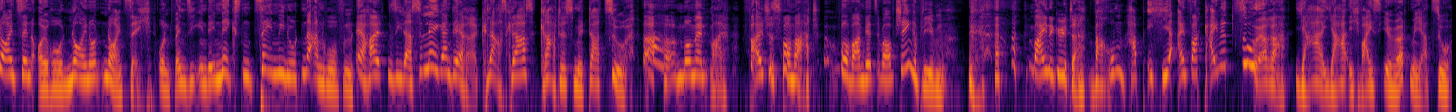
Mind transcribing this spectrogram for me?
19,99 Euro. Und wenn Sie in den nächsten 10 Minuten anrufen, erhalten Sie das legendäre Glas Glas gratis mit dazu. Ah, Moment mal. Falsches Format. Wo waren wir jetzt überhaupt stehen geblieben? Meine Güte, warum hab ich hier einfach keine Zuhörer? Ja, ja, ich weiß, ihr hört mir ja zu.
